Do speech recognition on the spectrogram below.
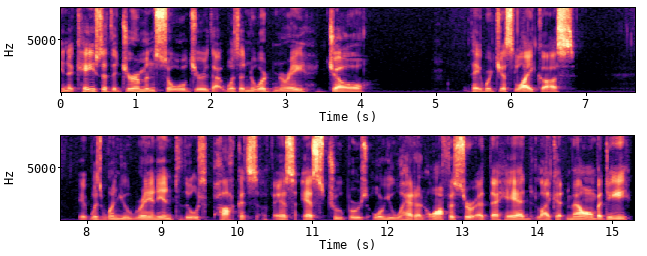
in the case of the German soldier that was an ordinary Joe, they were just like us. It was when you ran into those pockets of SS troopers or you had an officer at the head, like at Malmedy,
